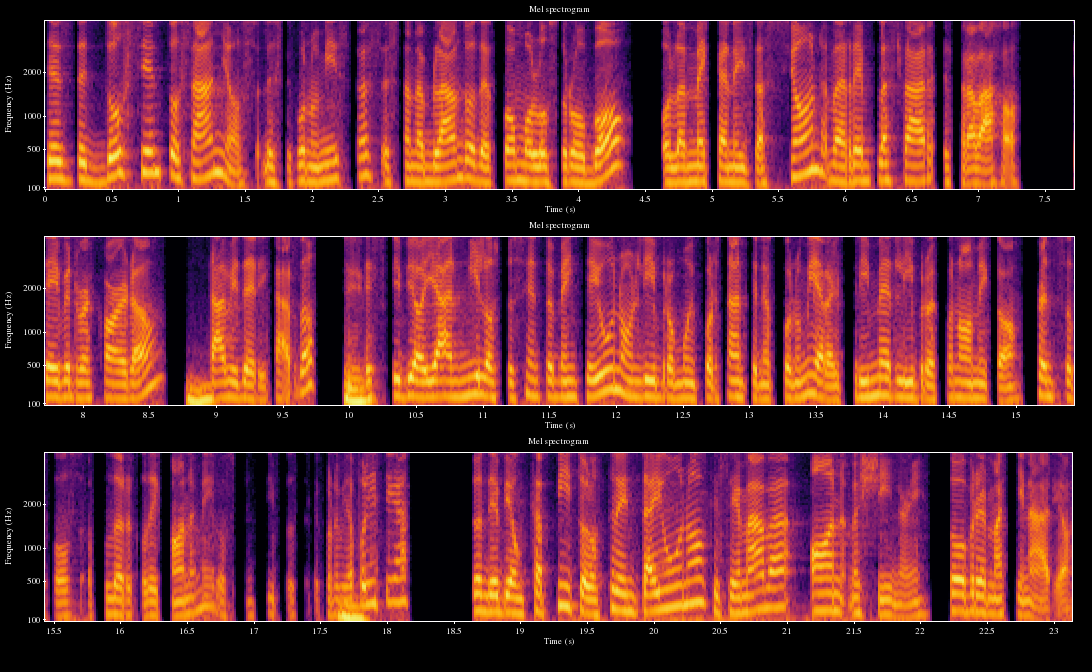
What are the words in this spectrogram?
desde 200 años, los economistas están hablando de cómo los robots o la mecanización va a reemplazar el trabajo. David Ricardo, David Ricardo, escribió ya en 1821 un libro muy importante en economía, era el primer libro económico, Principles of Political Economy, los principios de la economía política, donde había un capítulo 31 que se llamaba On Machinery, sobre maquinario.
